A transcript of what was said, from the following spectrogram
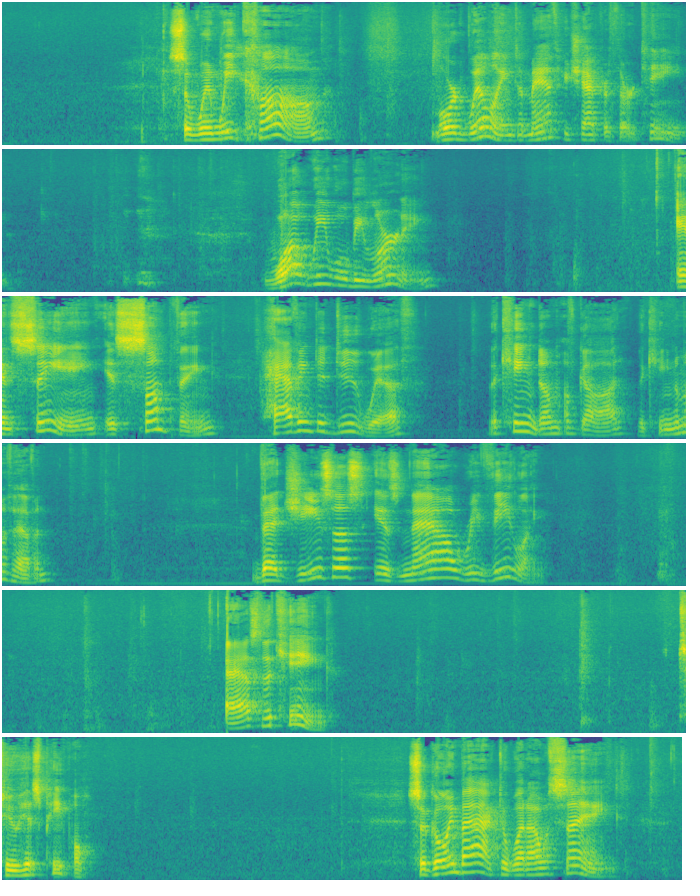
So when we come, Lord willing, to Matthew chapter 13, what we will be learning and seeing is something having to do with the kingdom of God, the kingdom of heaven, that Jesus is now revealing as the king to his people. So, going back to what I was saying,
